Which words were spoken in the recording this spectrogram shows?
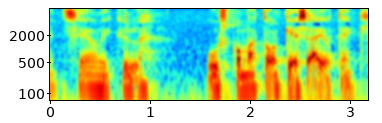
et se oli kyllä uskomaton kesä jotenkin.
